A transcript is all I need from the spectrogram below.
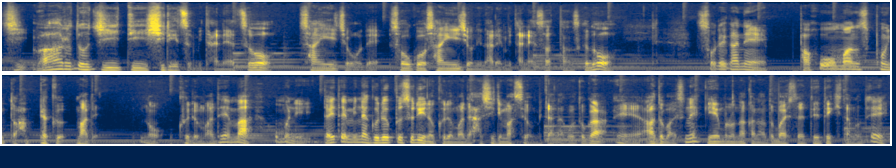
G、ワールド GT シリーズみたいなやつを3位以上で、総合3位以上になれみたいなやつだったんですけど、それがね、パフォーマンスポイント800までの車で、まあ、主に大体みんなグループ3の車で走りますよみたいなことが、えー、アドバイスね、ゲームの中のアドバイスで出てきたので、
